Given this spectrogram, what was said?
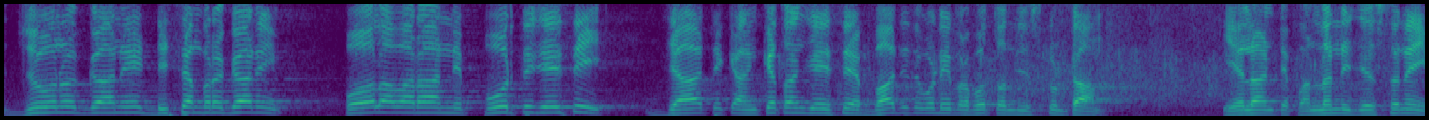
జూన్కు కానీ డిసెంబర్కి కానీ పోలవరాన్ని పూర్తి చేసి జాతికి అంకితం చేసే బాధ్యత కూడా ఈ ప్రభుత్వం తీసుకుంటాం. ఇలాంటి పనులన్నీ చేస్తున్నాయి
